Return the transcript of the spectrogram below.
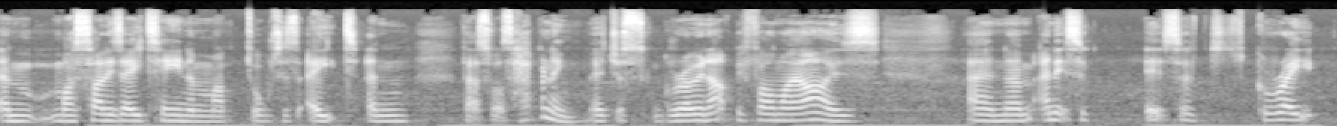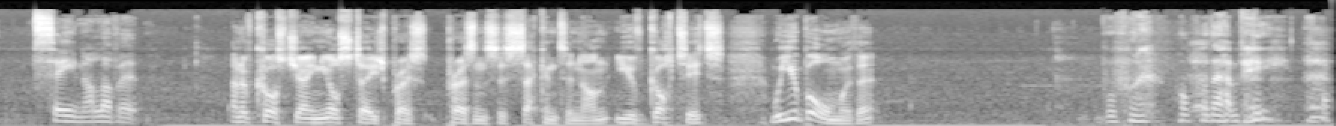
and my son is 18 and my daughter's eight, and that's what's happening. They're just growing up before my eyes, and um, and it's a it's a great scene. I love it. And of course, Jane, your stage pres- presence is second to none. You've got it. Were you born with it? what will that be?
